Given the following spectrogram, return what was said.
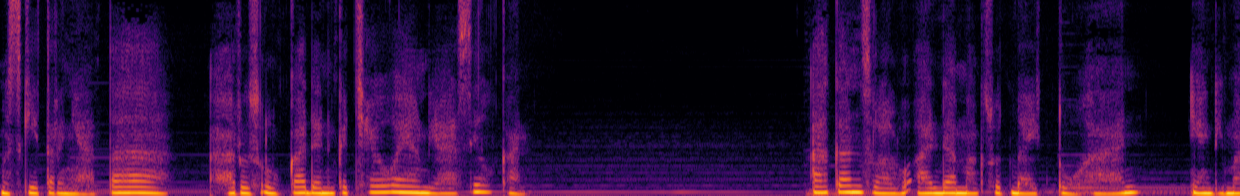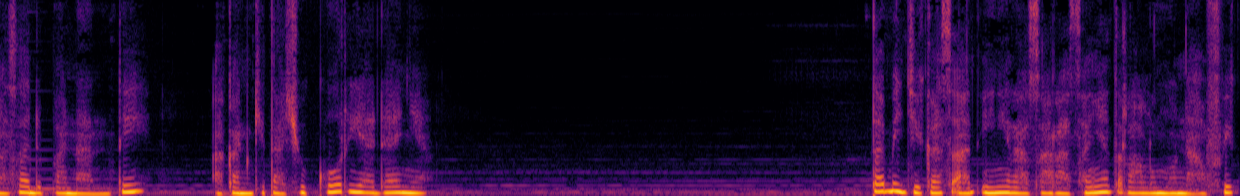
Meski ternyata harus luka dan kecewa yang dihasilkan. Akan selalu ada maksud baik Tuhan yang di masa depan nanti akan kita syukuri adanya. Tapi jika saat ini rasa-rasanya terlalu munafik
